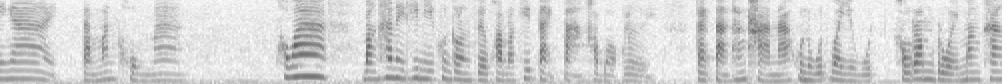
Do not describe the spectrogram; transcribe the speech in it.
ๆง่าย ๆ แต่มั่นคงมาก เพราะว่าบางท่านในที่นี้คุณกำลังเจอความรักที่แตกต่างค่ะบอกเลย แตกต่างทั้งฐานะคุณวุฒิวัยวุฒิเขาร่ำรวยมั่งคั่ง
